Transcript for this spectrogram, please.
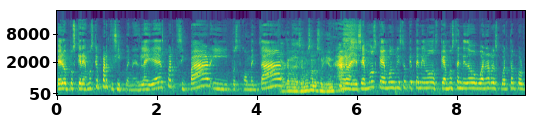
pero pues queremos que participen. Es- La idea es participar y pues comentar. Agradecemos a los oyentes. Agradecemos que hemos visto que tenemos que hemos tenido buena respuesta por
